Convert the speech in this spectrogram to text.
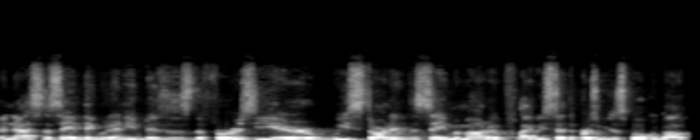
And that's the same thing with any business. The first year we started the same amount of, like we said, the person we just spoke about,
